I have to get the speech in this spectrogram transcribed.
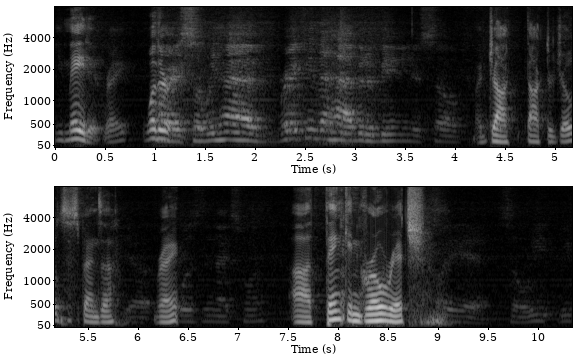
you made it, right? Whether All right, so we have breaking the habit of being yourself. by Dr. Joe Dispenza, right? What's the next one? Uh, Think and Grow Rich. Oh yeah. So we we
